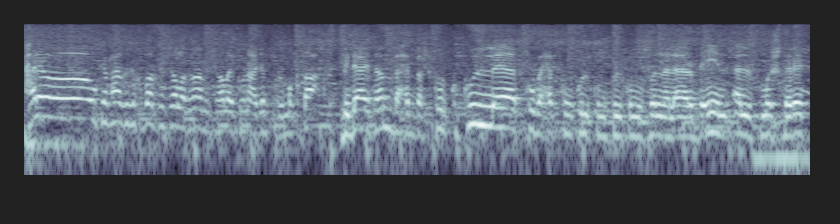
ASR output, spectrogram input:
هلو كيف حالكم شو اخباركم إن شاء الله تمام إن شاء الله يكون عجبكم المقطع. بداية بحب أشكركم كلياتكم بحبكم كلكم كلكم وصلنا ل 40 ألف مشترك.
